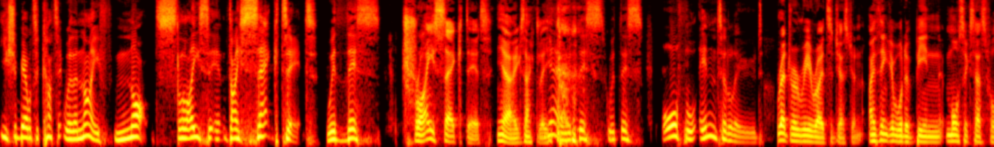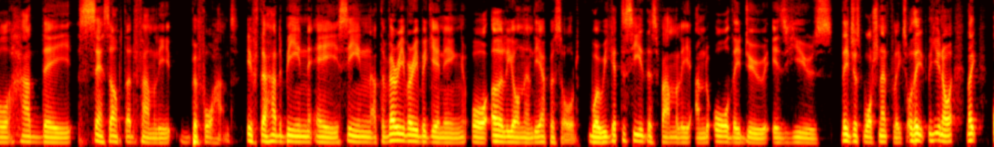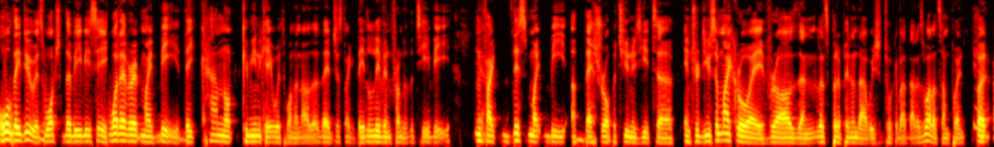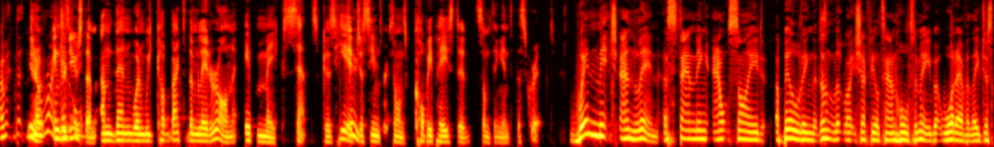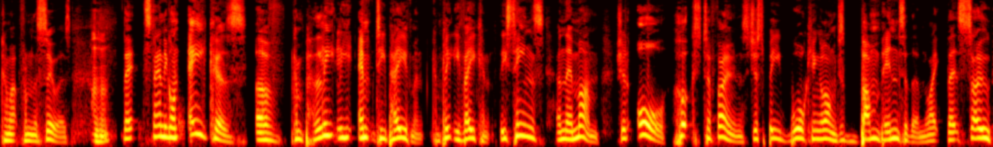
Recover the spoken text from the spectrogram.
you should be able to cut it with a knife, not slice it, dissect it with this Trisect it. Yeah, exactly. yeah, with this with this awful interlude. retro rewrite suggestion. I think it would have been more successful had they set up that family beforehand. If there had been a scene at the very, very beginning or early on in the episode where we get to see this family and all they do is use, they just watch Netflix or they, you know, like all they do is watch the BBC, whatever it might be. They cannot communicate with one another. They're just like, they live in front of the TV. In Yeah. fact, this might be a better opportunity to introduce a microwave rather than, let's put a pin in that. We should talk about that as well at some point. Yeah, but I mean, th- you know, right, introduce all- them, and then when we cut back to them later on, it makes sense because here it just seems like someone's copy pasted something into the script. when Mitch and Lin are standing outside a building that doesn't look like Sheffield Town Hall to me, but whatever, they've just come up from the sewers. Mhm. They're standing on acres of completely empty pavement, completely vacant. These teens and their mum should all, hooked to phones, just be walking along, just bump into them. Like they're so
